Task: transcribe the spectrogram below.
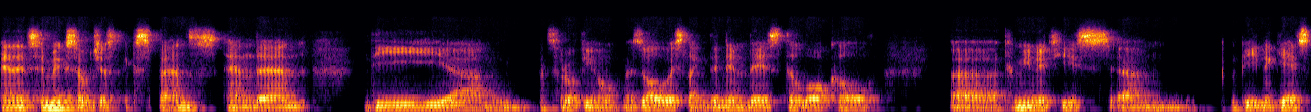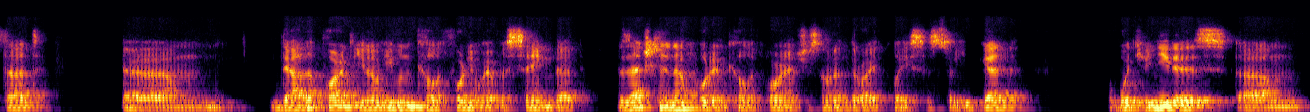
and it's a mix of just expense and then the um, sort of you know as always like the NIMBYs, the local uh, communities um, being against that. Um, the other part, you know, even in California, we have a saying that there's actually enough water in California, it's just not in the right places. So you get what you need is um,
